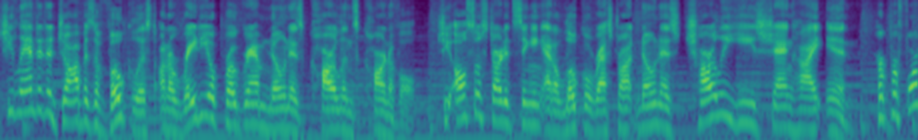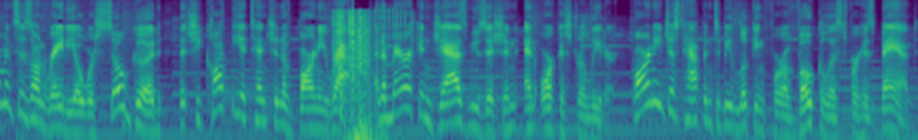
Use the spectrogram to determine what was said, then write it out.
she landed a job as a vocalist on a radio program known as Carlin's Carnival. She also started singing at a local restaurant known as Charlie Yee's Shanghai Inn. Her performances on radio were so good that she caught the attention of Barney Rapp, an American jazz musician and orchestra leader. Barney just happened to be looking for a vocalist for his band,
